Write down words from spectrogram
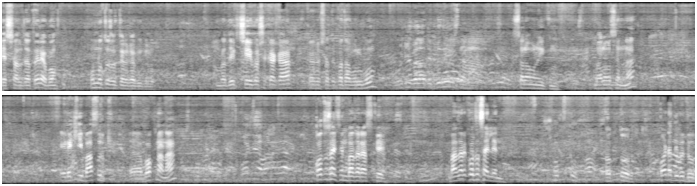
দেশাল জাতের এবং উন্নত জাতের গাবিগুলো আমরা দেখছি এই পাশে কাকা। কাকার সাথে কথা বলব। সালামু আলাইকুম। ভালো আছেন না? এটা কি বাসুর বকনা না? কত চাইছেন বাজার আজকে? বাজারে কত চাইলেন? সত্তর। সত্তর কয়টা দিবে দুধ?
